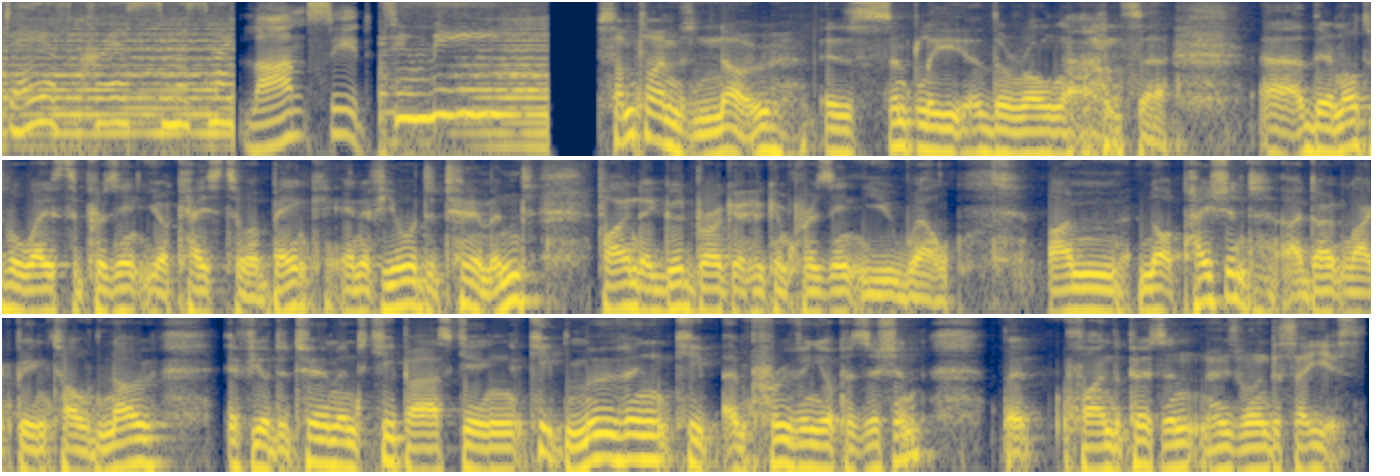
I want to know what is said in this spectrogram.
day of Christmas, my Lance said, to me. Sometimes no is simply the wrong answer. Uh, there are multiple ways to present your case to a bank, and if you're determined, find a good broker who can present you well. I'm not patient. I don't like being told no. If you're determined, keep asking, keep moving, keep improving your position, but find the person who's willing to say yes.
